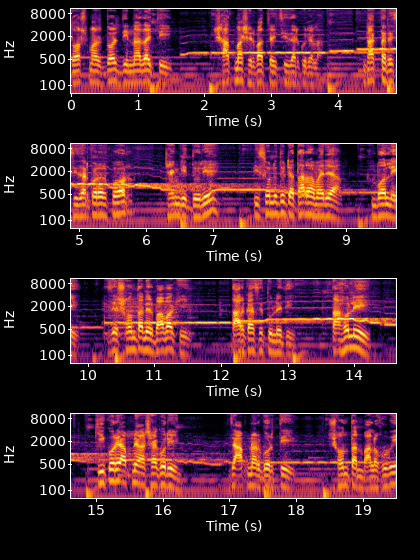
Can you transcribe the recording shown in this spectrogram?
দশ মাস দশ দিন না যাইতে সাত মাসের বাচ্চায় সিজার করেলা ডাক্তারে সিজার করার পর ঠ্যাঙ্গি ধরে পিছনে দুইটা তারা মারিয়া বলে যে সন্তানের বাবাকে তার কাছে তুলে দিই। তাহলে কি করে আপনি আশা করেন যে আপনার গড়তে সন্তান ভালো হবে?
